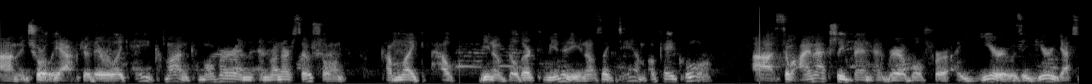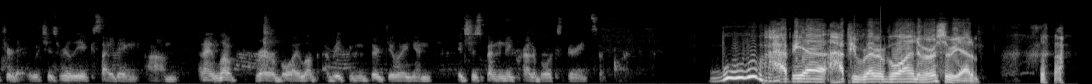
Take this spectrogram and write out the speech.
Um, and shortly after, they were like, "Hey, come on, come over and, and run our social, and come like help, you know, build our community." And I was like, "Damn, okay, cool." Uh, so I've actually been at Rarible for a year. It was a year yesterday, which is really exciting. Um, and I love Rarible. I love everything that they're doing, and it's just been an incredible experience so far. Woo, woo, happy uh, happy Rarible anniversary, Adam.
